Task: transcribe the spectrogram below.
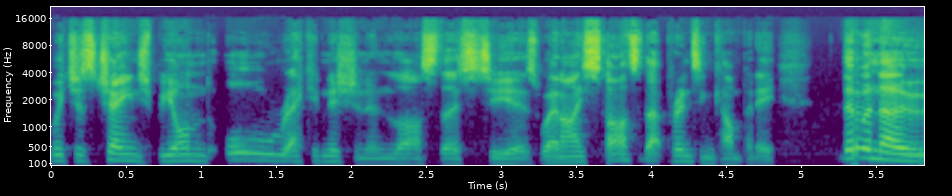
which has changed beyond all recognition in the last 32 years. When I started that printing company, there were no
